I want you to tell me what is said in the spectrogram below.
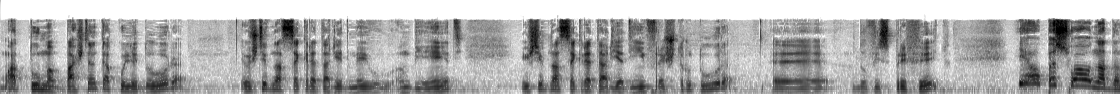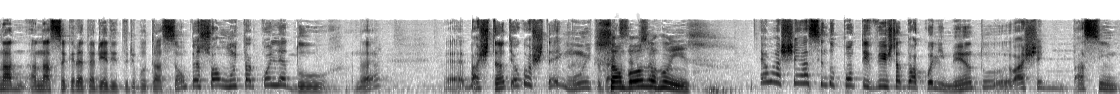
uma turma bastante acolhedora. Eu estive na Secretaria de Meio Ambiente, estive na Secretaria de Infraestrutura é, do vice-prefeito. E é o pessoal na, na, na Secretaria de Tributação, um pessoal muito acolhedor. Né? É bastante, eu gostei muito. São bons ou ruins? Eu achei assim do ponto de vista do acolhimento, eu achei assim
